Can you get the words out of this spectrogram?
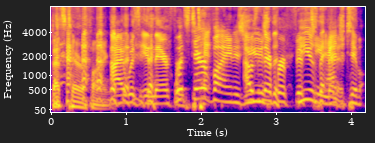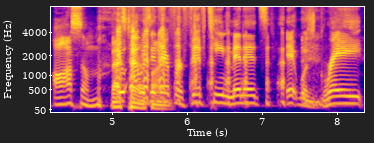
That's terrifying. I was in there for What's 10 terrifying is you I was in use there the, for you use the minutes. adjective awesome. That's I was in terrifying. there for 15 minutes. It was great.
